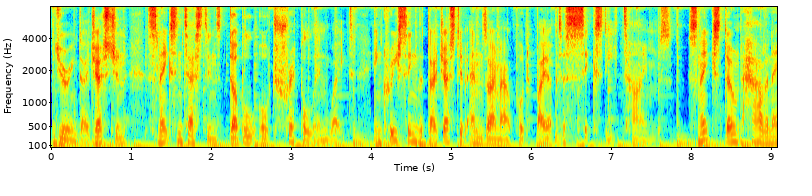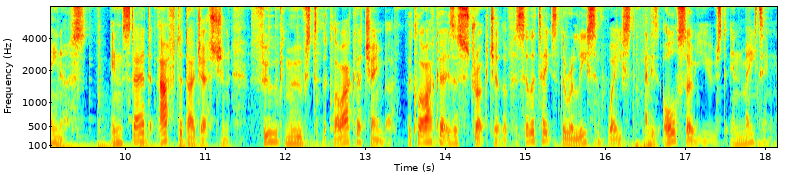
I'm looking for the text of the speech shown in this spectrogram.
During digestion, snakes' intestines double or triple in weight, increasing the digestive enzyme output by up to 60 times. Snakes don't have an anus, Instead, after digestion, food moves to the cloaca chamber. The cloaca is a structure that facilitates the release of waste and is also used in mating.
